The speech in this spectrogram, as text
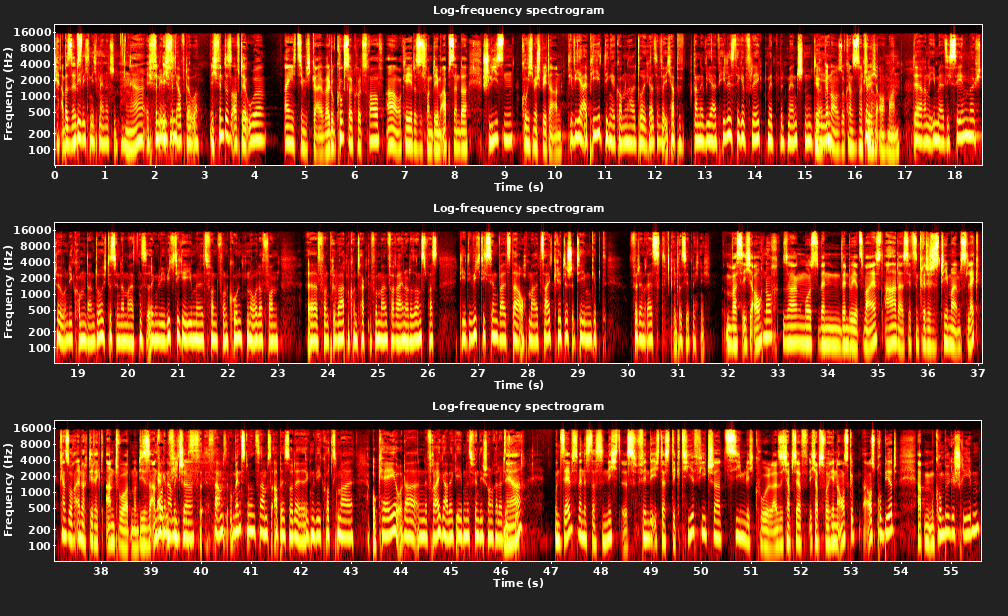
Aber selbst will ich nicht managen. Ja, ich finde ich, find, auf der Uhr. Ich finde das auf der Uhr eigentlich ziemlich geil, weil du guckst halt kurz drauf, ah, okay, das ist von dem Absender. Schließen, gucke ich mir später an. Die VIP-Dinge kommen halt durch. Also ich habe dann eine VIP-Liste gepflegt mit, mit Menschen, die. Ja, genau, so kannst du es natürlich Genau. auch machen. deren E-Mails ich sehen möchte und die kommen dann durch. Das sind dann meistens irgendwie wichtige E-Mails von, von Kunden oder von, äh, von privaten Kontakten von meinem Verein oder sonst was, die, die wichtig sind, weil es da auch mal zeitkritische Themen gibt. Für den Rest interessiert mich nicht. Was ich auch noch sagen muss, wenn, wenn du jetzt weißt, ah, da ist jetzt ein kritisches Thema im Slack, kannst du auch einfach direkt antworten. Und dieses Ja, genau. Antworten-Feature, diesem Thumbs, wenn es nur ein Thumbs up ist oder irgendwie kurz mal okay oder eine Freigabe geben, das finde ich schon relativ ja. gut. Und selbst wenn es das nicht ist, finde ich das Diktierfeature ziemlich cool. Also ich habe es ja, ich habe es vorhin ausprobiert, habe mit einem Kumpel geschrieben.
